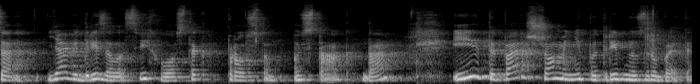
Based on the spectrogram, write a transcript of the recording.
Все, я відрізала свій хвостик, просто ось так. Да? І тепер що мені потрібно зробити?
